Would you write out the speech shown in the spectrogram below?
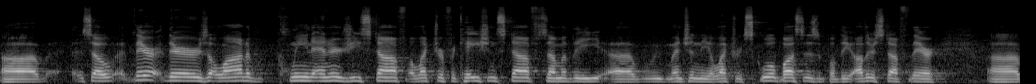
Uh, so there, there's a lot of clean energy stuff, electrification stuff. Some of the, uh, we mentioned the electric school buses, but the other stuff there. Uh,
